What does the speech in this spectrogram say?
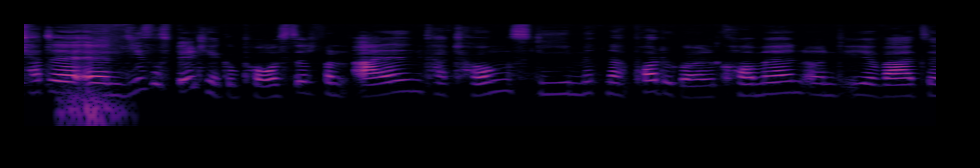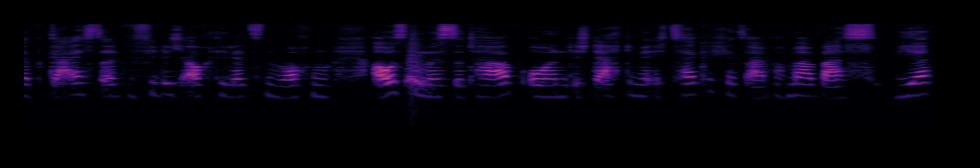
ich hatte äh, dieses Bild hier gepostet von allen Kartons, die mit nach Portugal kommen. Und ihr wart sehr begeistert, wie viel ich auch die letzten Wochen ausgemistet habe. Und ich dachte mir, ich zeige euch jetzt einfach mal, was wir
